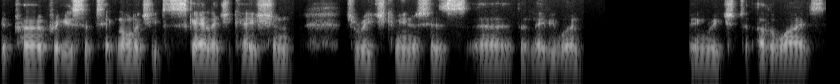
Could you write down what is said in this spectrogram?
the appropriate use of technology to scale education to reach communities uh, that maybe weren't being reached otherwise,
